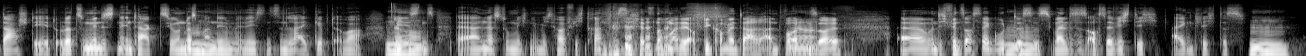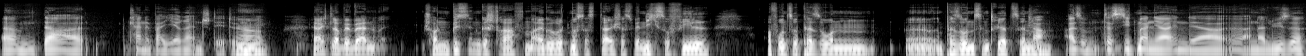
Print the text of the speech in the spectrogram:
dasteht. Oder zumindest eine Interaktion, dass man denen wenigstens ein Like gibt. Aber Ja. wenigstens, da erinnerst du mich nämlich häufig dran, dass ich jetzt nochmal auf die Kommentare antworten Ja. soll. Äh, und ich finde es auch sehr gut, dass es, weil das ist auch sehr wichtig eigentlich, dass Hm. ähm, da keine Barriere entsteht Ja. irgendwie. Ja, ich glaube, wir werden schon ein bisschen gestraft vom Algorithmus, dass dadurch, dass wir nicht so viel auf unsere Personen, äh, personenzentriert sind. Klar, also das sieht man ja in der äh, Analyse.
